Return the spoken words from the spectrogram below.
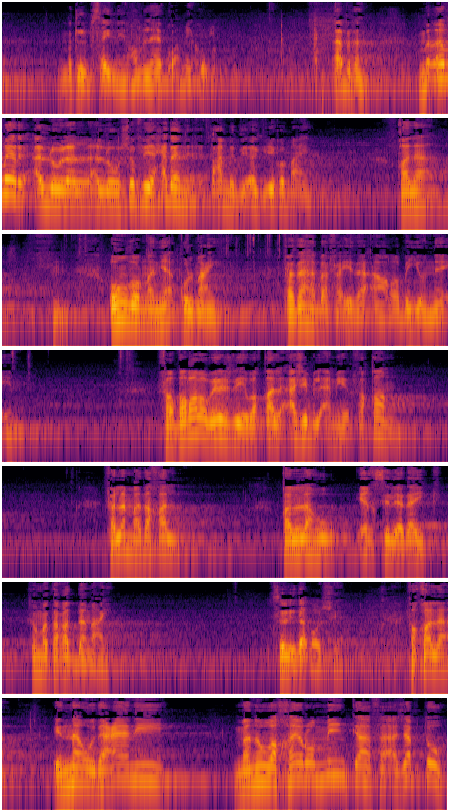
مثل البسينة عم هيك وعم ياكل ابدا. عمر قال له قال له شوف لي حدا طعم يأكل معي. قال انظر من يأكل معي. فذهب فإذا أعرابي نائم. فضربه برجله وقال أجب الأمير. فقام. فلما دخل قال له اغسل يديك. ثم تغدى معي. غسل يديك أول شيء. فقال إنه دعاني. من هو خير منك؟ فأجبته.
